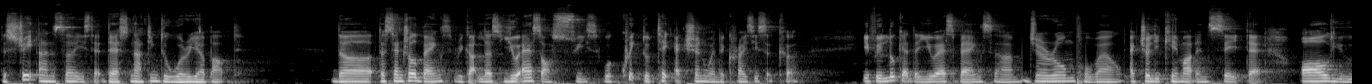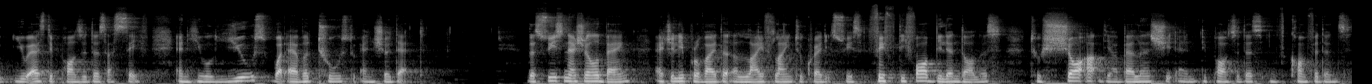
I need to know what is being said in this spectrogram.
the straight answer is that there's nothing to worry about. The, the central banks, regardless US or Swiss, were quick to take action when the crisis occurred. If we look at the US banks, um, Jerome Powell actually came out and said that all U- US depositors are safe and he will use whatever tools to ensure that. The Swiss National Bank actually provided a lifeline to Credit Suisse, $54 billion, to shore up their balance sheet and depositors' confidence.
